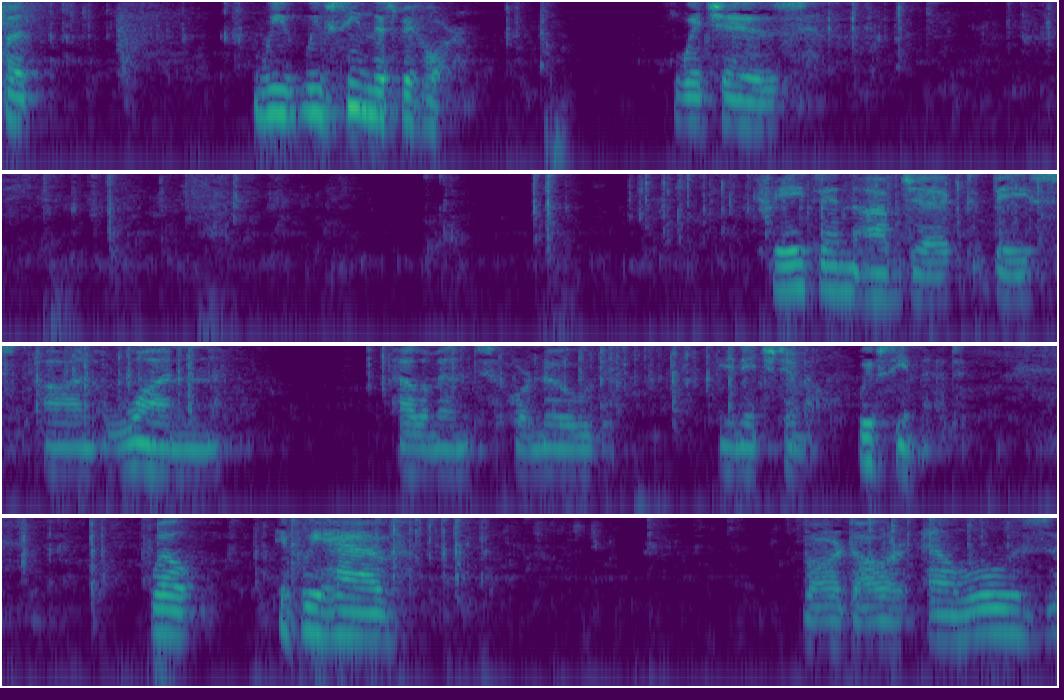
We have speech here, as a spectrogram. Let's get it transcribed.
but we, we've seen this before, which is create an object based on one element or node in HTML. We've seen that. Well, if we have var dollar $ls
